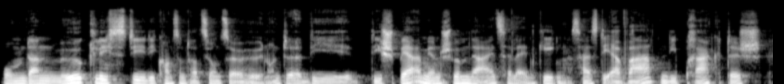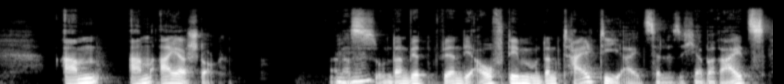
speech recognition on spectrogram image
um dann möglichst die, die Konzentration zu erhöhen. Und äh, die, die Spermien schwimmen der Eizelle entgegen. Das heißt, die erwarten die praktisch am, am Eierstock. Das, mhm. Und dann wird, werden die auf dem, und dann teilt die Eizelle sich ja bereits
